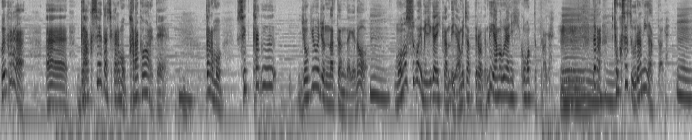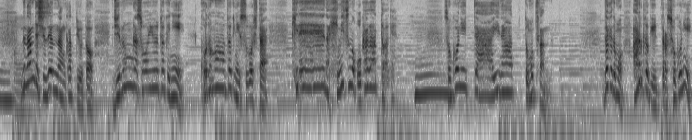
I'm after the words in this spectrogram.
それから、えー学生たちからもからかわれてうん。だからもうせっかく助教授になったんだけどうん。ものすごい短い期間で辞めちゃってるわけ。で山小屋に引きこもってってるわけ。うん。だから直接恨みがあったわけ。うん。でなんで自然なんかっていうと自分がそういう時に子供の時に過ごした綺麗な秘密の丘があったわけ。うん。そこに行ってああいいなと思ってたんだ。だけどもある時行ったらそこに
